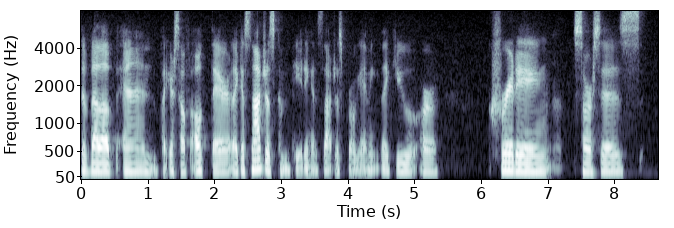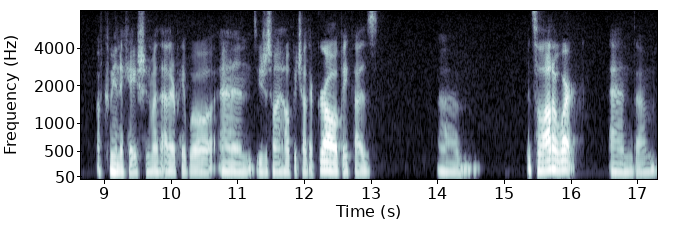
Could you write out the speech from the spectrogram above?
develop and put yourself out there. Like it's not just competing, it's not just pro gaming. Like you are creating sources of communication with other people and you just want to help each other grow because um, it's a lot of work and um,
